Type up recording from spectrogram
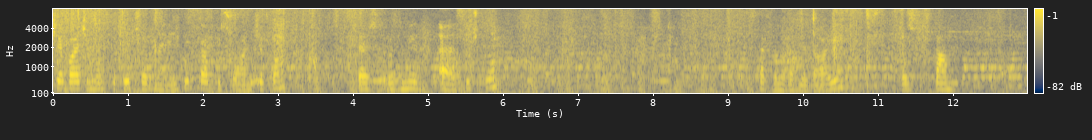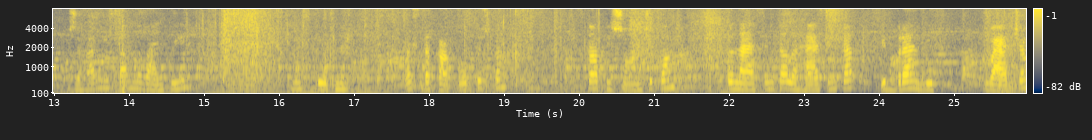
Ще бачимо ось таку чорненьку з капюшончиком. Теж розмір есочку. Так воно виглядає. Теж стан вже гарний стан новенької. Наступне. Ось така курточка з капішончиком, Тонесенька, легесенька від бренду Квечо.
